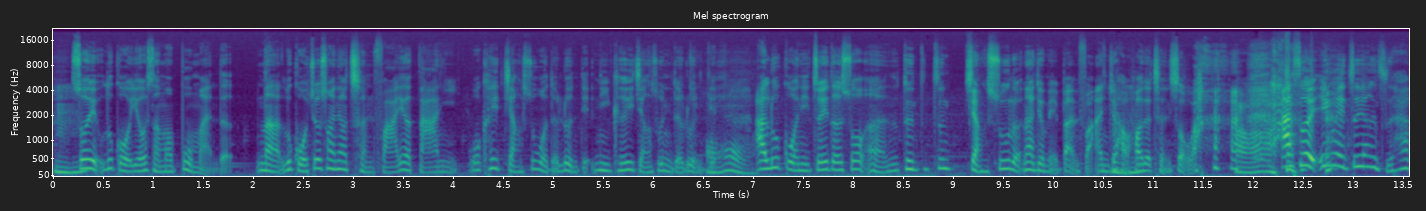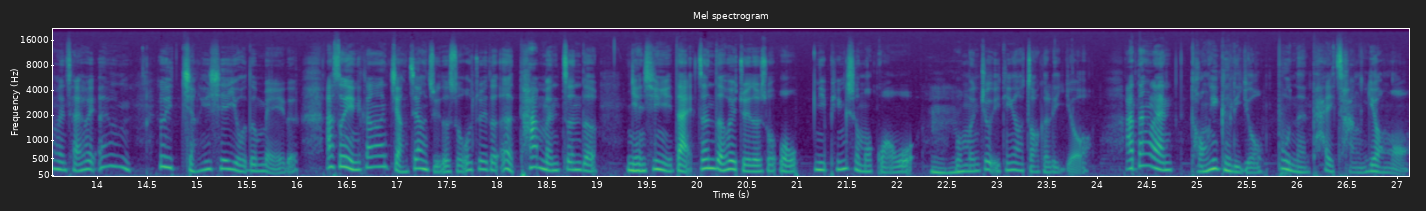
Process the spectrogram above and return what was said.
嗯，所以如果有什么不满的，那如果就算要惩罚要打你，我可以讲述我的论点，你可以讲述你的论点。哦啊，如果你觉得说，嗯，真真讲输了，那就没办法，你就好好的承受吧。啊，啊，所以因为这样子，他们才会，嗯，会讲一些有的没的啊。所以你刚刚讲这样子的时候，我觉得，呃，他们真的年轻一代真的会觉得说，我你凭什么管我？嗯，我们就一定要找个理由啊。当然，同一个理由不能太常用哦。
